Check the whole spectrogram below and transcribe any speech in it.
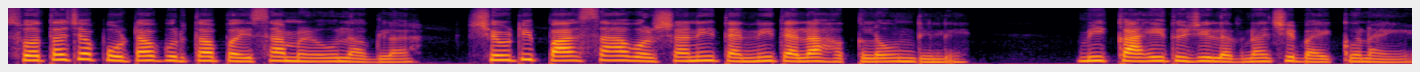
स्वतःच्या पोटापुरता पैसा मिळवू लागला. शेवटी पाच सहा वर्षांनी त्यांनी त्याला हकलवून दिले. मी काही तुझी लग्नाची बायको नाही.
